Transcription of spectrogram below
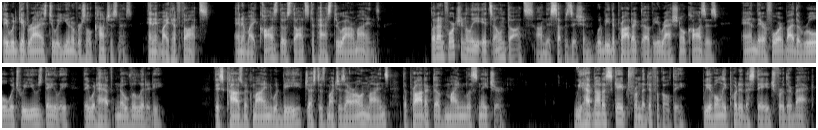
they would give rise to a universal consciousness, and it might have thoughts, and it might cause those thoughts to pass through our minds. But unfortunately, its own thoughts, on this supposition, would be the product of irrational causes, and therefore, by the rule which we use daily, they would have no validity. This cosmic mind would be, just as much as our own minds, the product of mindless nature. We have not escaped from the difficulty, we have only put it a stage further back.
